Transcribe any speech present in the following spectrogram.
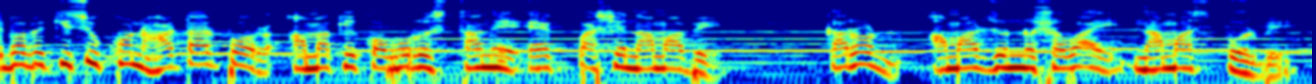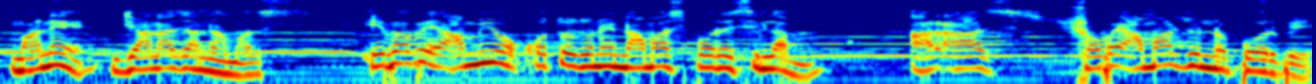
এভাবে কিছুক্ষণ হাঁটার পর আমাকে কবরস্থানে এক পাশে নামাবে, কারণ আমার জন্য সবাই নামাজ পড়বে মানে জানাজা নামাজ। এভাবে আমিও কতজনের নামাজ পড়েছিলাম আর আজ সবাই আমার জন্য পড়বে।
